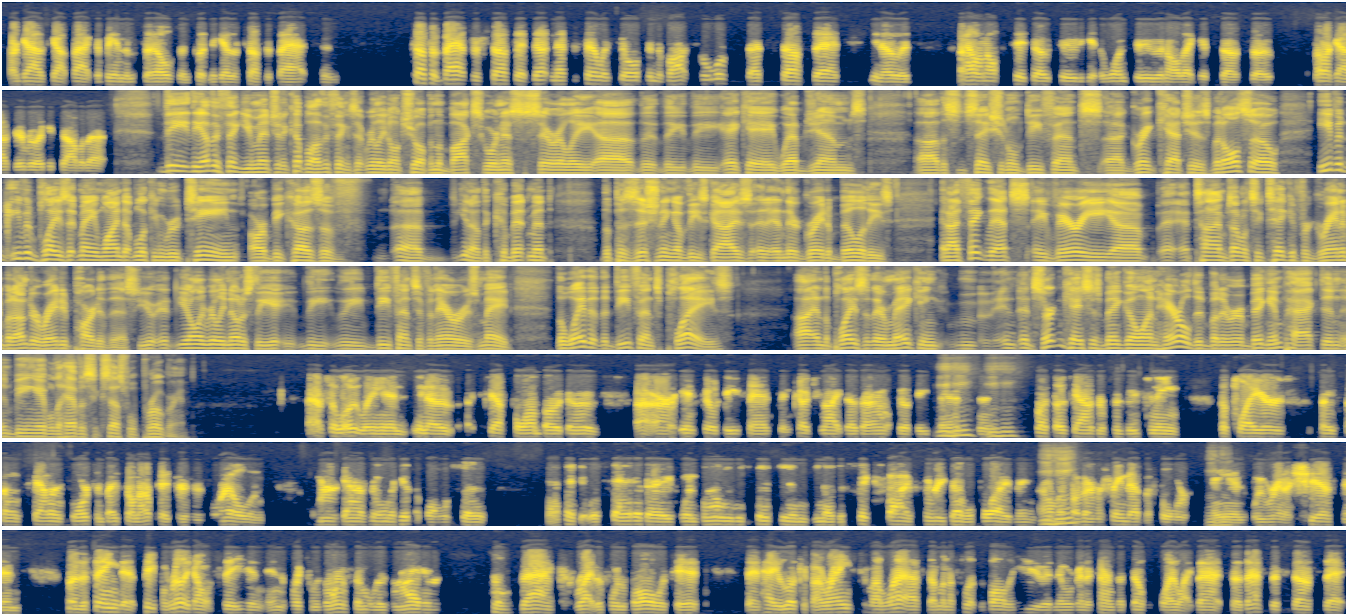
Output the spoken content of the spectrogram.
our guys got back to being themselves and putting together tough at bats. And tough at bats are stuff that doesn't necessarily show up in the box score. That's stuff that you know it's fouling off the pitch 0-2 to get the one-two and all that good stuff. So our guys did a really good job of that. The the other thing you mentioned, a couple other things that really don't show up in the box score necessarily. Uh, the the the AKA web gems, uh, the sensational defense, uh, great catches, but also even even plays that may wind up looking routine are because of uh, you know the commitment, the positioning of these guys and, and their great abilities. And I think that's a very, uh, at times, I don't want to say taken for granted, but underrated part of this. You it, you only really notice the the the defense if an error is made. The way that the defense plays uh, and the plays that they're making, in, in certain cases, may go unheralded, but are a big impact in, in being able to have a successful program. Absolutely, and you know Jeff Palumbo does our infield defense, and Coach Knight does our outfield defense, Mhm, and mhm. but those guys are positioning the players based on scouting reports and based on our pitchers as well, and where guys normally hit the ball. So I think it was Saturday when Burley was pitching, you know, the six five three double play. I mean, I don't know if Mhm. I've ever seen that before. Mhm. And we were in a shift, and but the thing that people really don't see, and, and which was awesome, was Ryder told Zach right before the ball was hit that, hey, look, if I range to my left, I'm going to flip the ball to you, and then we're going to turn the double play like that. So that's the stuff that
